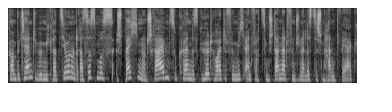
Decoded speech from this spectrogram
Kompetent über Migration und Rassismus sprechen und schreiben zu können, das gehört heute für mich einfach zum Standard von journalistischem Handwerk.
